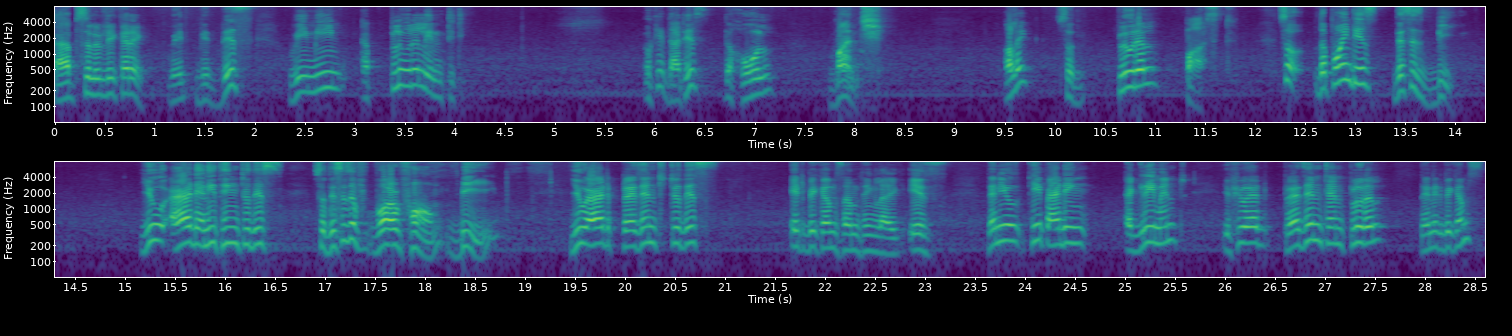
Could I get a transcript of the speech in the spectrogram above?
Absolutely correct. With, with this, we mean a plural entity. Okay, that is the whole bunch. All right. So plural past. So, the point is this is be. You add anything to this, so this is a verb form be, you add present to this, it becomes something like is. Then you keep adding agreement, if you add present and plural, then it becomes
